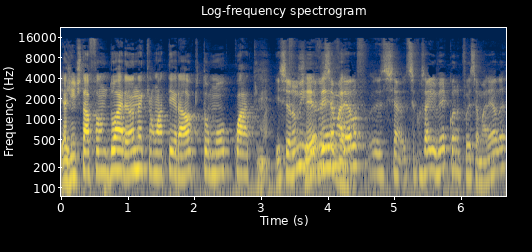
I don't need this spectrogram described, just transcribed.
E a gente tá falando do Arana, que é um lateral que tomou 4, mano. E se eu não me Você engano, vê, esse amarelo. esse- Você consegue ver quando foi esse amarelo? é?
